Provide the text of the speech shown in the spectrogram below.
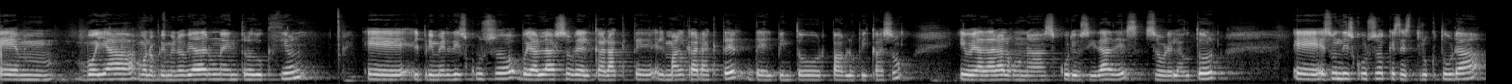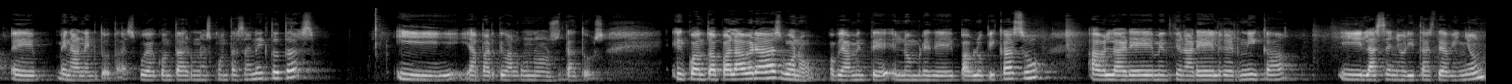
Em, voy a, bueno, primero voy a dar una introducción. Eh, el primer discurso voy a hablar sobre el, carácter, el mal carácter del pintor Pablo Picasso y voy a dar algunas curiosidades sobre el autor. Eh, es un discurso que se estructura eh, en anécdotas. Voy a contar unas cuantas anécdotas y, y aparte algunos datos. En cuanto a palabras, bueno, obviamente el nombre de Pablo Picasso, hablaré, mencionaré el Guernica y las señoritas de Aviñón,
